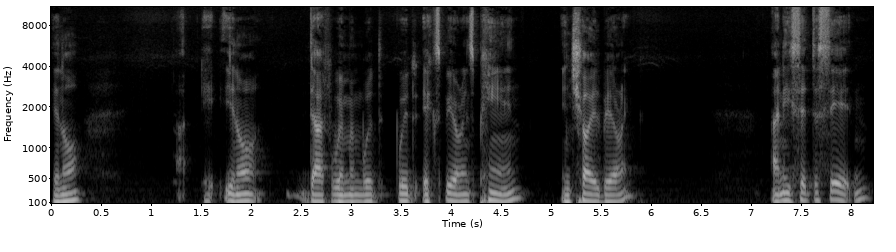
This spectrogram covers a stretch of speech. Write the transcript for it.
you know. You know, that women would, would experience pain in childbearing. And he said to Satan,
